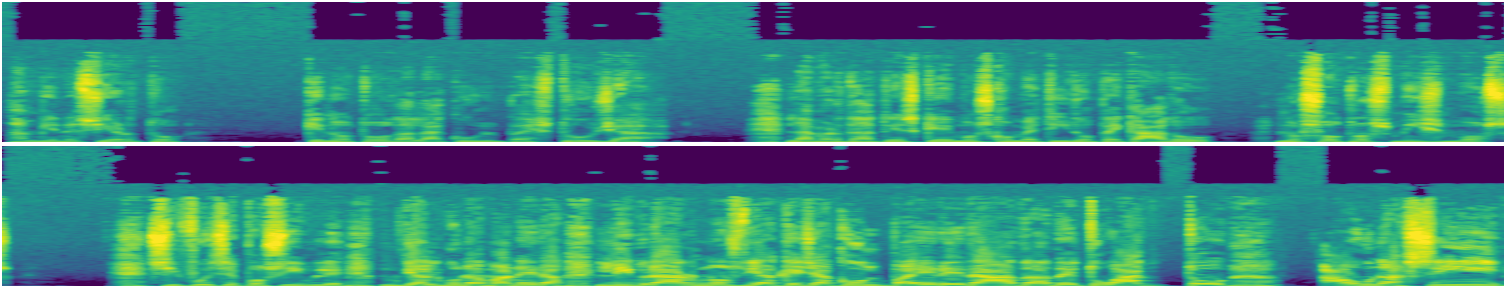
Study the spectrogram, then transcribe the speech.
también es cierto que no toda la culpa es tuya. La verdad es que hemos cometido pecado nosotros mismos. Si fuese posible, de alguna manera, librarnos de aquella culpa heredada de tu acto, aún así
